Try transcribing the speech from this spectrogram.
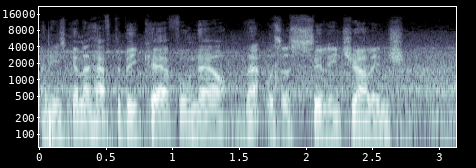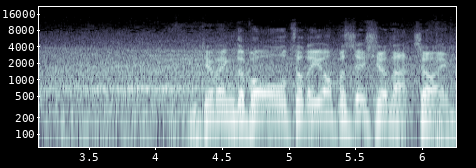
And he's going to have to be careful now. That was a silly challenge. Giving the ball to the opposition that time.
